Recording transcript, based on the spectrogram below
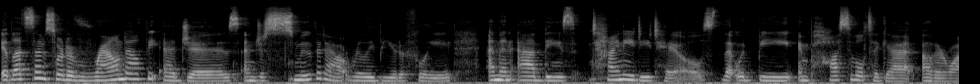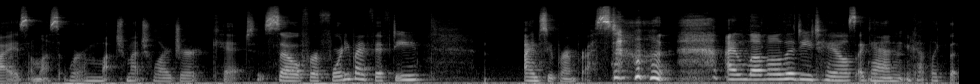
it lets them sort of round out the edges and just smooth it out really beautifully, and then add these tiny details that would be impossible to get otherwise unless it were a much much larger kit. So for a 40 by 50. I'm super impressed. I love all the details. Again, you got like the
